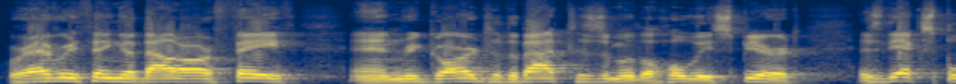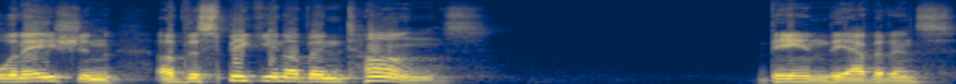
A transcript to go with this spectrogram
where everything about our faith in regard to the baptism of the Holy Spirit is the explanation of the speaking of in tongues being the evidence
